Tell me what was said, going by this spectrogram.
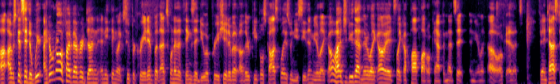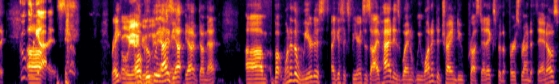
Uh, I was gonna say the weird. I don't know if I've ever done anything like super creative, but that's one of the things I do appreciate about other people's cosplays. When you see them, you're like, "Oh, how'd you do that?" And they're like, "Oh, it's like a pop bottle cap, and that's it." And you're like, "Oh, okay, that's fantastic." Googly Uh, eyes. right? Oh, yeah, Oh, googly googly, eyes, eyes. Yeah. yeah, I've done that. Um, but one of the weirdest, I guess, experiences I've had is when we wanted to try and do prosthetics for the first round of Thanos.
